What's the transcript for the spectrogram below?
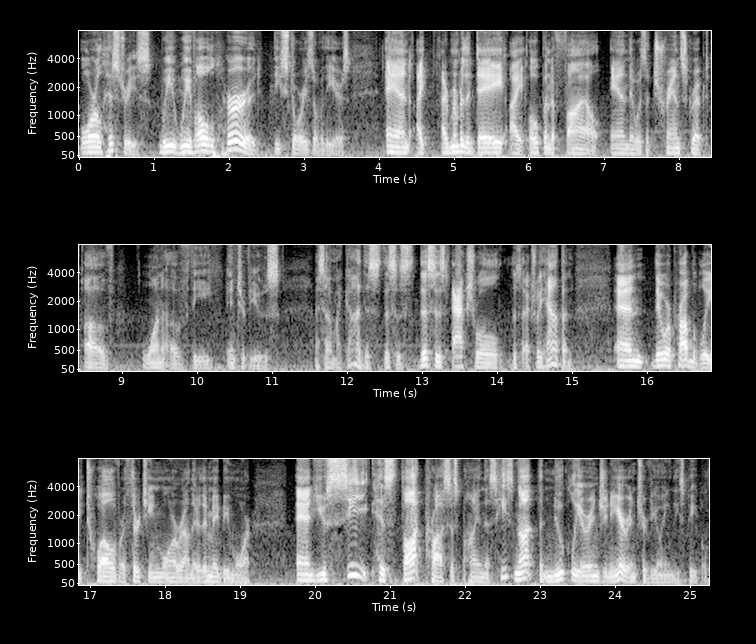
oral histories. We yeah. we've all heard these stories over the years. And I, I remember the day I opened a file and there was a transcript of one of the interviews. I said, "Oh my God, this this is this is actual. This actually happened." And there were probably twelve or thirteen more around there. There may be more. And you see his thought process behind this. He's not the nuclear engineer interviewing these people.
